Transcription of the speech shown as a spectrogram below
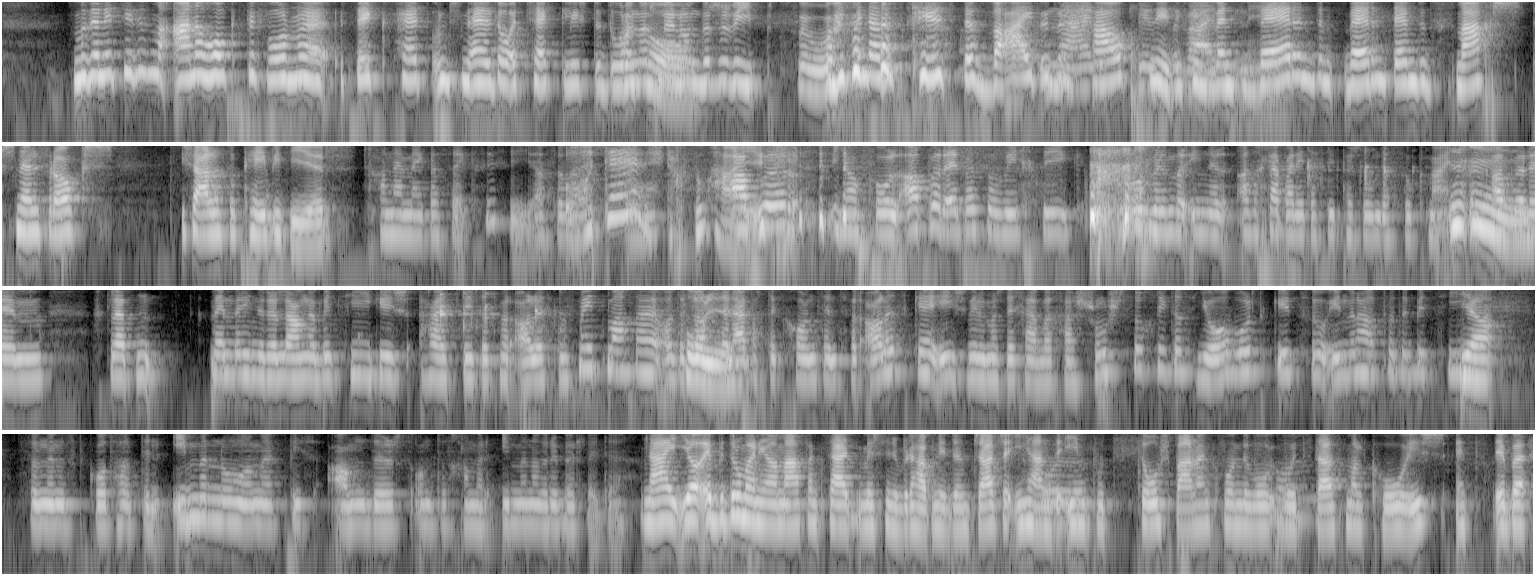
es muss ja nicht sein, dass man anhockt, bevor man Sex hat und schnell da eine Checkliste Und dann schnell unterschreibt. So. Und ich finde auch, das killt den Vibe Nein, überhaupt killt nicht. Ich finde, wenn du während, währenddem du das machst, schnell fragst, ist alles okay bei dir? Kann auch mega sexy sein. Also, Oder? du, Das so. ist doch so Aber, heiß. ja voll, aber eben so wichtig, nur weil man in einer, also ich glaube auch nicht, dass die Person das so gemeint hat, aber ähm, ich glaube, wenn man in einer langen Beziehung ist, heisst nicht, dass man alles muss mitmachen muss oder Voll. dass dann einfach der Konsens für alles gegeben ist, weil man sich einfach auch schon so ein bisschen das Ja-Wort gibt, so innerhalb von der Beziehung. Ja. Sondern es geht halt dann immer noch um etwas anderes und da kann man immer noch darüber reden. Nein, ja, eben darum habe ich am Anfang gesagt, wir sind überhaupt nicht am Judgen. Ich habe Voll. den Input so spannend gefunden, wo, wo jetzt das mal gekommen ist. Jetzt eben,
